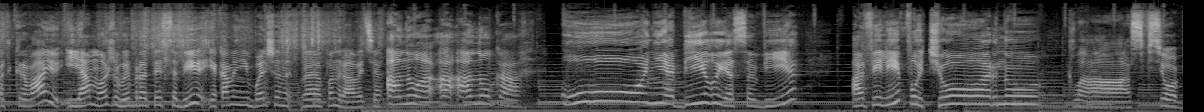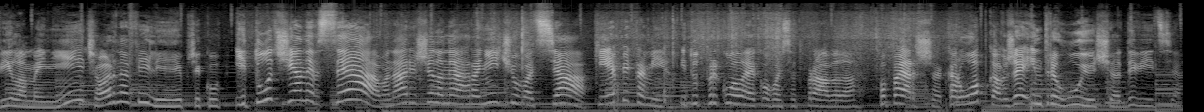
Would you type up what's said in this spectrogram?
відкриваю і я можу вибрати собі, яка мені більше е, понравиться. А ну, а, а ну-ка. О, ні, білу я собі, а Філіпу чорну. Клас, все, біла мені, чорна Філіпчику. І тут ще не все. Вона вирішила не ограничуватися кепіками. І тут прикола якогось відправила. По-перше, коробка вже інтригуюча. Дивіться.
